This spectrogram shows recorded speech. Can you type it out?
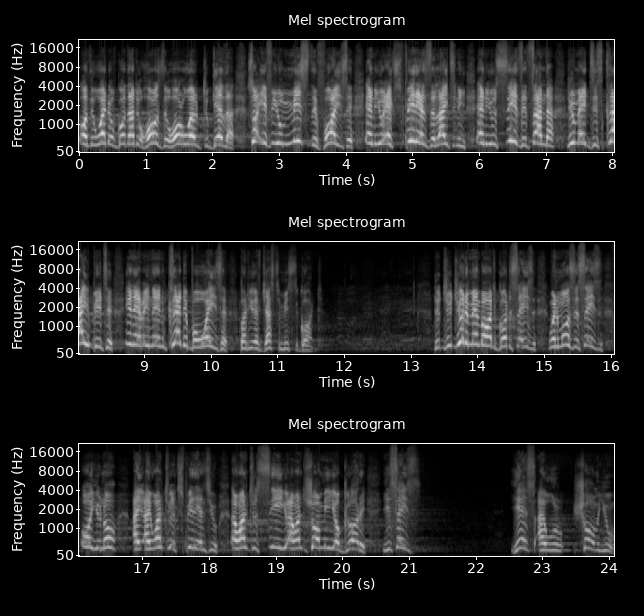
or the word of God that holds the whole world together. So if you miss the voice and you experience the lightning and you see the thunder, you may describe it in, in incredible ways, but you have just missed God. Do, do, you remember what God says when Moses says, Oh, you know, I, I want to experience you. I want to see you. I want to show me your glory. He says, Yes, I will show you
